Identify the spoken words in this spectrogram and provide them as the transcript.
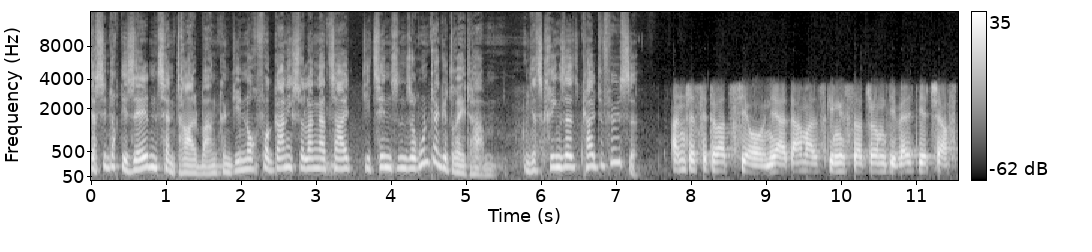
das sind doch dieselben Zentralbanken, die noch vor gar nicht so langer Zeit die Zinsen so runtergedreht haben. Und jetzt kriegen sie kalte Füße. Andere Situation. Ja, damals ging es darum, die Weltwirtschaft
